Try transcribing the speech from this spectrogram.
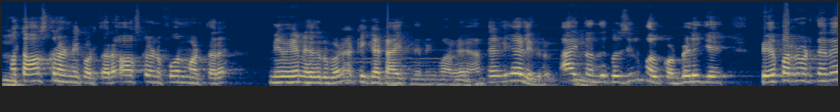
ಮತ್ತೆ ಆಸ್ಕರ್ ಹಣ್ಣಿ ಕೊಡ್ತಾರೆ. ಆಸ್ಕರ್ ಹಣ್ಣು ಫೋನ್ ಮಾಡ್ತಾರೆ. ನೀವು ಏನು ಹೆದರು ಬೇಡ ಟಿಕೆಟ್ ಆಯ್ತು ನಿನಗೆ ಮಾರೆ ಅಂತ ಹೇಳಿ ಹೇಳಿದ್ರು. ಆಯ್ತು ಅಂದ ಖುಷಿಲಿ ಮಲ್ಕೊಂಡು ಬೆಳಿಗ್ಗೆ ಪೇಪರ್ ನೋಡ್ತೇನೆ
